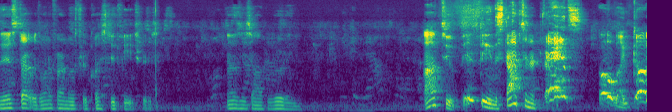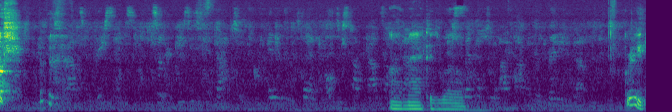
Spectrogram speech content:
Let's start with one of our most requested features. How's this uploading? Up to 15 stops in advance? Oh my gosh! As well. Great.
